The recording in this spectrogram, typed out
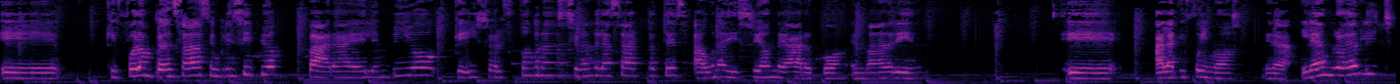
eh, que fueron pensadas en principio para el envío que hizo el Fondo Nacional de las Artes a una edición de Arco en Madrid, eh, a la que fuimos, mira, Leandro Erlich,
